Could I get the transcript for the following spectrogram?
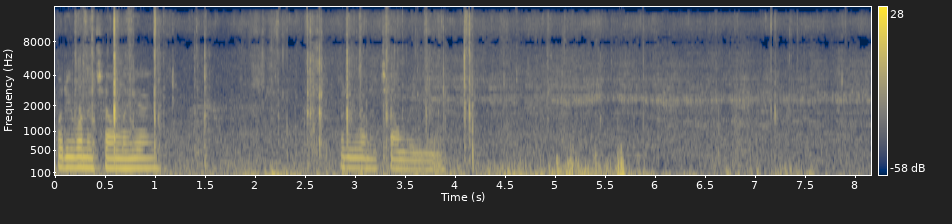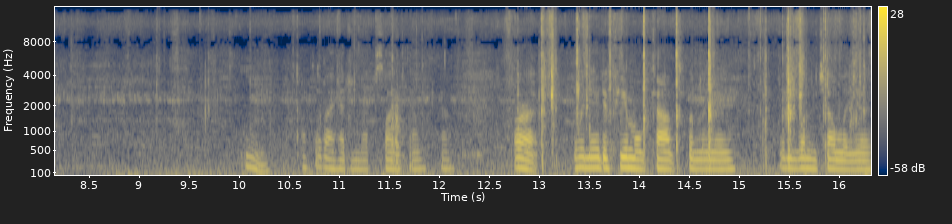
What do you want to tell Leo? What do you want to tell Leo? Hmm, I thought I had an upside down card. All right, we need a few more cards for Leo. What do you want to tell Leo?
